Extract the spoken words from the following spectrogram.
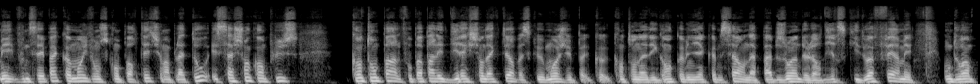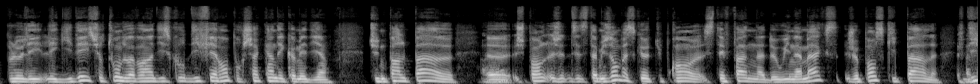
Mais vous ne savez pas comment ils vont se comporter sur un plateau. Et sachant qu'en plus, quand on parle, faut pas parler de direction d'acteur parce que moi, j'ai pas- quand on a des grands comédiens comme ça, on n'a pas besoin de leur dire ce qu'ils doivent faire, mais on doit un peu les, les guider. Et surtout, on doit avoir un discours différent pour chacun des comédiens. Tu ne parles pas. euh, euh, je parle. C'est amusant parce que tu prends euh, Stéphane là, de Winamax. Je pense qu'il parle. Dif-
